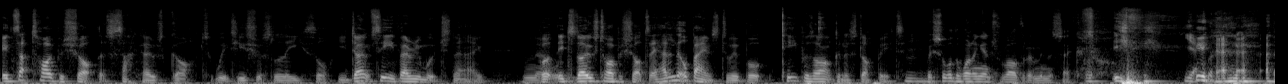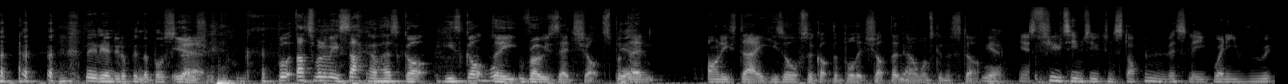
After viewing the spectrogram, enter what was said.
It's that type of shot that Sako's got, which is just lethal. You don't see it very much now, No. but it's those type of shots. They had a little bounce to it, but keepers aren't going to stop it. Mm. we saw the one against Rotherham in the second. Yeah. Nearly ended up in the bus Yeah. station. But that's what I mean. Sako has got he's got the rose edge shots, but Yeah. then on his day he's also got the bullet shot that no one's going to stop. Yeah. Yeah, There's a few teams who can stop him in this league when he re-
